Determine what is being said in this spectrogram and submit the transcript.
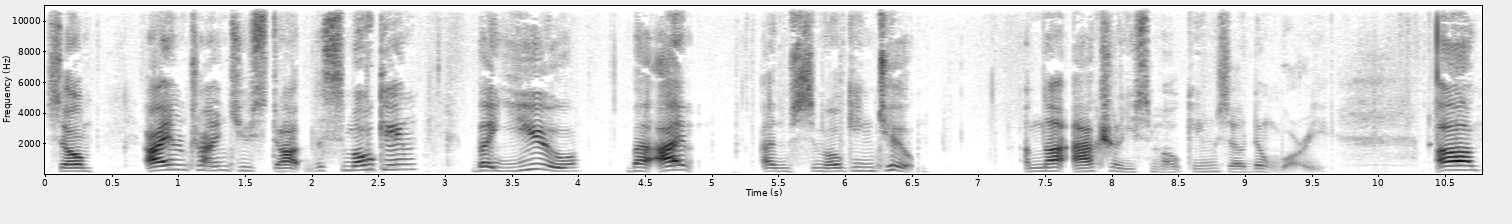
So I am trying to stop the smoking, but you, but I'm, I'm smoking too. I'm not actually smoking, so don't worry. Um,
